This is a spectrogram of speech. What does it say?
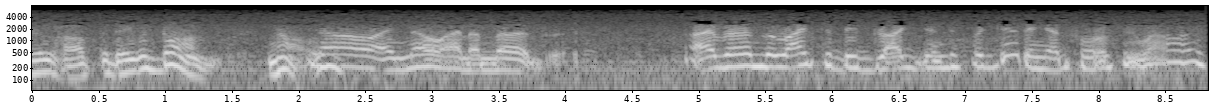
till half the day was gone. Now, Now I know I'm a murderess. I've earned the right to be drugged into forgetting it for a few hours.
